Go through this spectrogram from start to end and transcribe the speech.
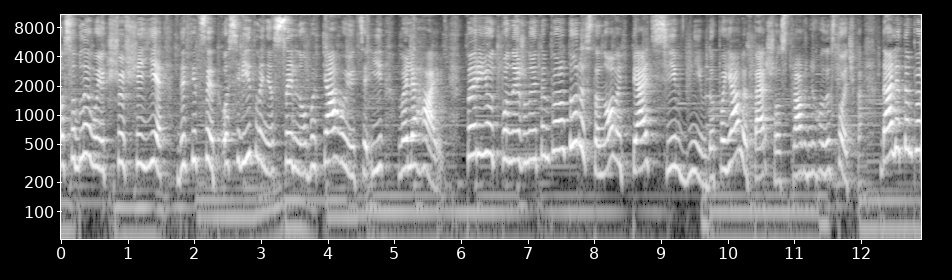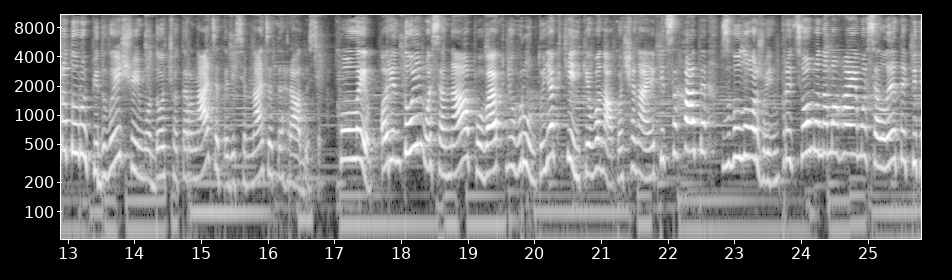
особливо якщо ще є дефіцит освітлення, сильно витягуються і вилягають. Період пониженої температури становить 5-7 днів до появи першого справжнього листочка. Далі температуру підвищуємо до 14-18 градусів. Полив орієнтуємося на поверхню ґрунту. Як тільки вона починає підсихати, зволожуємо. При цьому намагаємося лити під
